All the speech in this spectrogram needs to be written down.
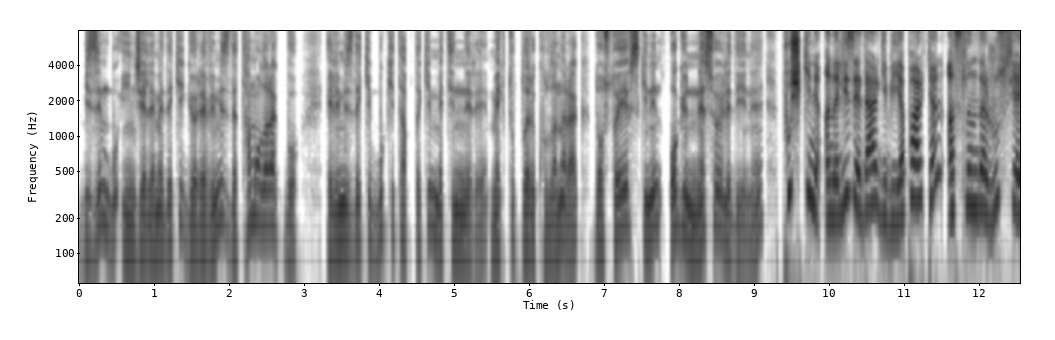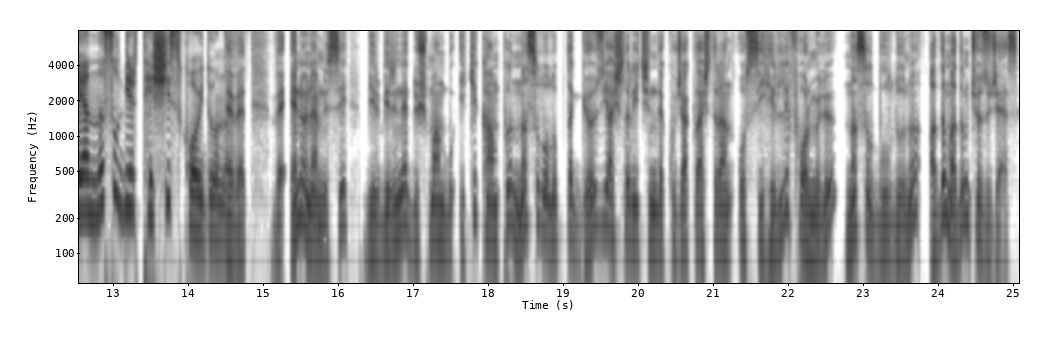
bizim bu incelemedeki görevimiz de tam olarak bu. Elimizdeki bu kitaptaki metinleri, mektupları kullanarak Dostoyevski'nin o gün ne söylediğini, Pushkin'i analiz eder gibi yaparken aslında Rusya'ya nasıl bir teşhis koyduğunu. evet ve en önemlisi birbirine düşman bu iki kampı nasıl olup da gözyaşları içinde kucaklaştıran o sihirli formülü nasıl bulduğunu adım adım çözeceğiz.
